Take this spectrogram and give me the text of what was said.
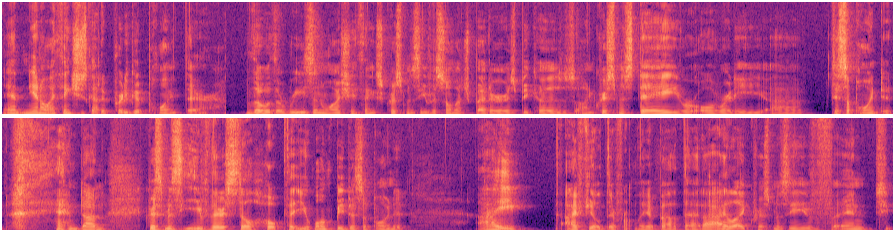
And you know, I think she's got a pretty good point there. Though the reason why she thinks Christmas Eve is so much better is because on Christmas Day you're already uh, disappointed, and on Christmas Eve there's still hope that you won't be disappointed. I I feel differently about that. I like Christmas Eve, and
